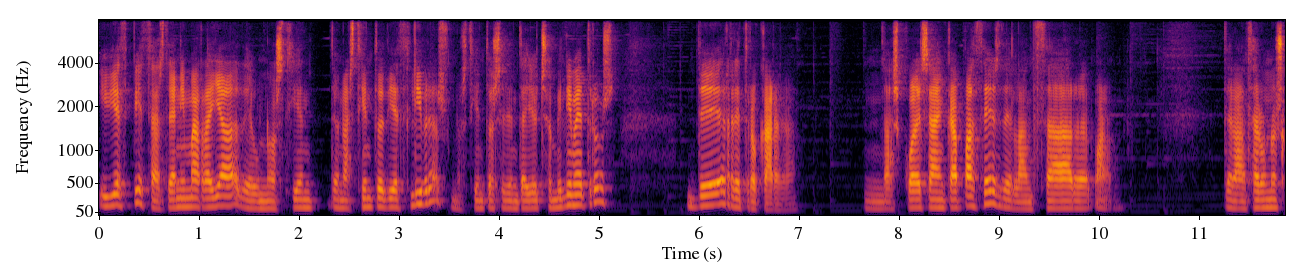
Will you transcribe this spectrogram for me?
y 10 piezas de ánima rayada de, unos de unas 110 libras, unos 178 milímetros, de retrocarga, las cuales sean capaces de lanzar, de lanzar, unos,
